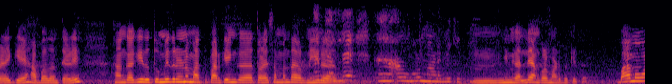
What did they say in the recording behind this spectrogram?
ಬೆಳಗ್ಗೆ ಹಬ್ಬದ ಅಂತೇಳಿ. ಹಾಗಾಗಿ ಇದು ತುಂಬಿದ್ರೂ ಮತ್ತು ಪಾರ್ಕಿಂಗ್ ತೊಳೆ ಸಂಬಂಧ ಅವ್ರು ನೀರು ಹ್ಞೂ ನಿನ್ಗೆ ಅಲ್ಲೇ ಅಂಗೋಳು ಮಾಡ್ಬೇಕಿತ್ತು. ಬಾ ಮವ್ವ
